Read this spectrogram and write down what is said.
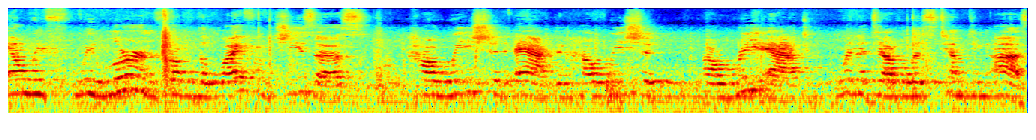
And we, we learn from the life of Jesus how we should act and how we should uh, react when the devil is tempting us.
